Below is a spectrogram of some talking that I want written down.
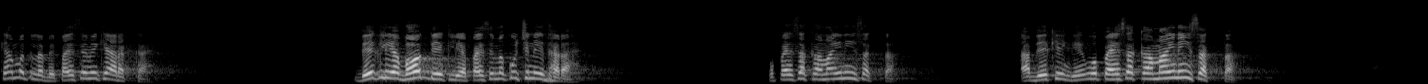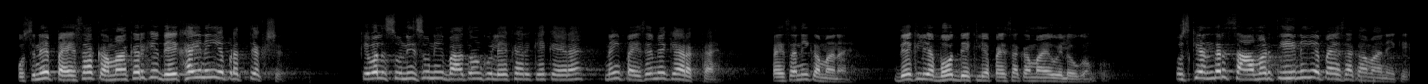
क्या मतलब है? पैसे में क्या रखा है? देख लिया, बहुत देख लिया, पैसे में कुछ नहीं धरा है। वो पैसा कमा ही नहीं सकता। आप देखेंगे, वो पैसा कमा ही नहीं सकता। उसने पैसा कमा करके देखा ही नहीं है प्रत्यक्ष। केवल सुनी सुनी बातों को लेकर के कह रहा है, नहीं, पैसे में क्या रखा है? पैसा नहीं कमाना है। देख लिया, बहुत देख लिया, पैसा कमाए हुए लोगों को। उसके अंदर सामर्थ्य ही नहीं है पैसा कमाने के।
